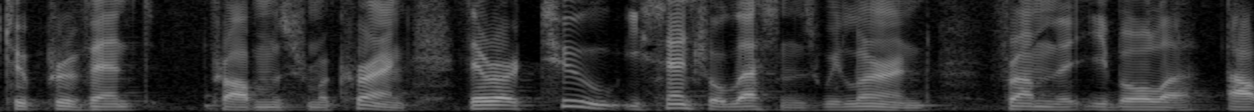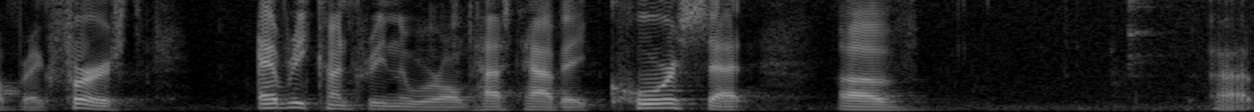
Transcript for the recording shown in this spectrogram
to prevent problems from occurring. There are two essential lessons we learned from the Ebola outbreak. First, every country in the world has to have a core set of uh,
